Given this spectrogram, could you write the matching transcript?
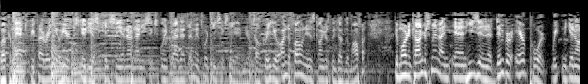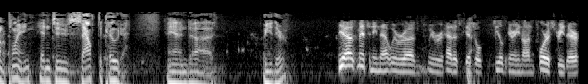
Welcome back to Free Fire Radio here in the studios of KCNR 96.5 FM and 1460 AM, your talk radio. On the phone is Congressman Doug LaMalfa. Good morning, Congressman. I'm, and he's in a Denver Airport waiting to get on a plane heading to South Dakota. And, uh, are you there? Yeah, I was mentioning that we were uh, we were had a scheduled yeah. field hearing on forestry there.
